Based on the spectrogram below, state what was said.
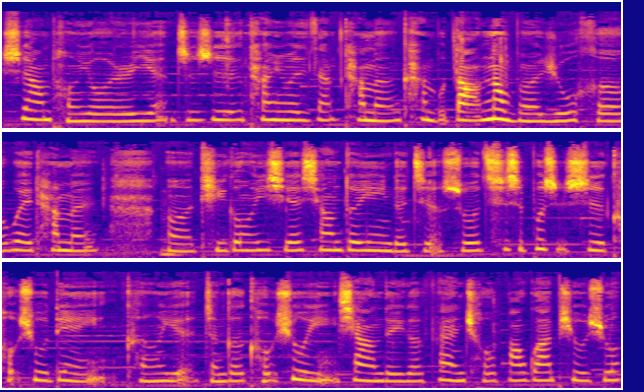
视障朋友而言，只是他因为在他们看不到，那我们如何为他们呃提供一些相对应的解说？其实不只是口述电影，可能也整个口述影像的一个范畴，包括譬如说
